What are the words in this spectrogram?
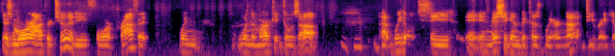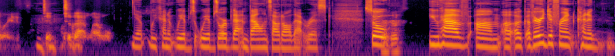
there's more opportunity for profit when when the market goes up mm-hmm. that we don't see in, Michigan because we are not deregulated mm-hmm. to, to that level. Yep, we kind of we absor- we absorb that and balance out all that risk. So mm-hmm. you have um, a, a, very different kind of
